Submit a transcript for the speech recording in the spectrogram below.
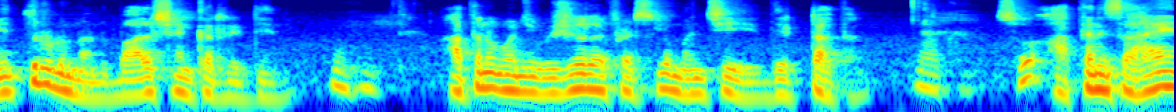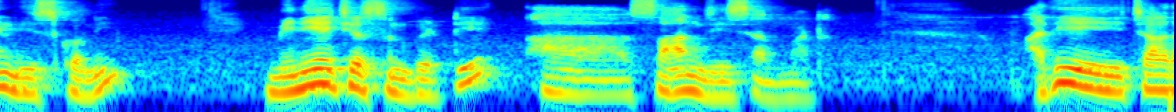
మిత్రుడు ఉన్నాడు బాలశంకర్ రెడ్డి అని అతను కొంచెం విజువల్ ఎఫెక్ట్స్లో మంచి దిట్ట అతను. సో అతని సహాయం తీసుకొని మినియేచర్స్ని పెట్టి ఆ సాంగ్ చేశాను అనమాట అది చాలా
